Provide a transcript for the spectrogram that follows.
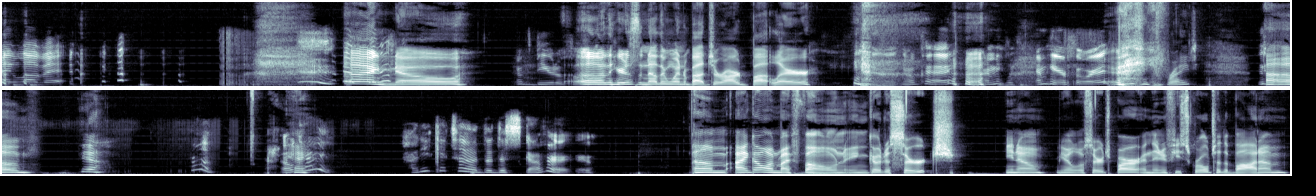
I love it. I know. That's beautiful. Oh, here's another one about Gerard Butler. Mm, okay. I'm, I'm here for it. right? Um, yeah. Okay. Okay. How do you get to the Discover? Um, I go on my phone and go to search, you know, your little search bar, and then if you scroll to the bottom,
